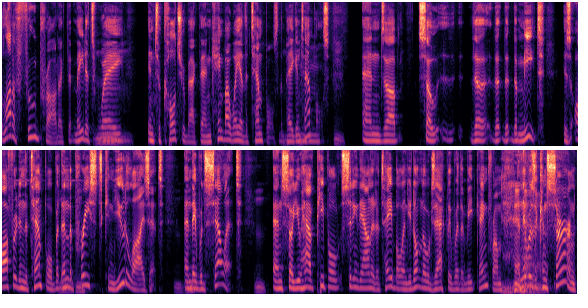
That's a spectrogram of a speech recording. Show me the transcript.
a lot of food product that made its way mm. Into culture back then came by way of the temples, the pagan mm-hmm. temples, mm-hmm. Mm. and uh, so the, the the the meat is offered in the temple, but then the mm-hmm. priests can utilize it and they would sell it. Mm. And so you have people sitting down at a table and you don't know exactly where the meat came from. And there was a concern,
